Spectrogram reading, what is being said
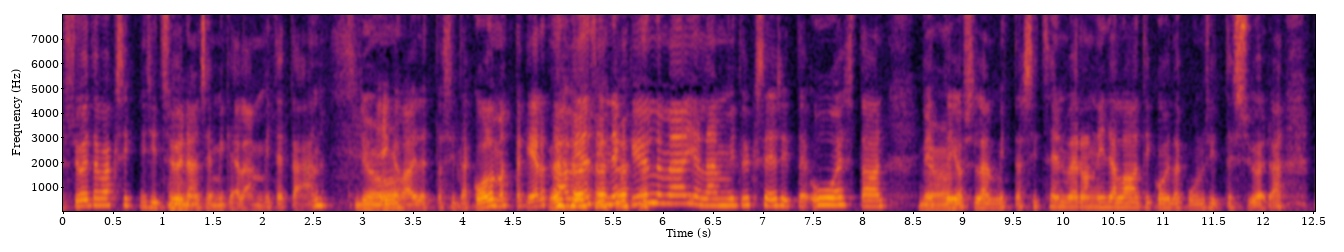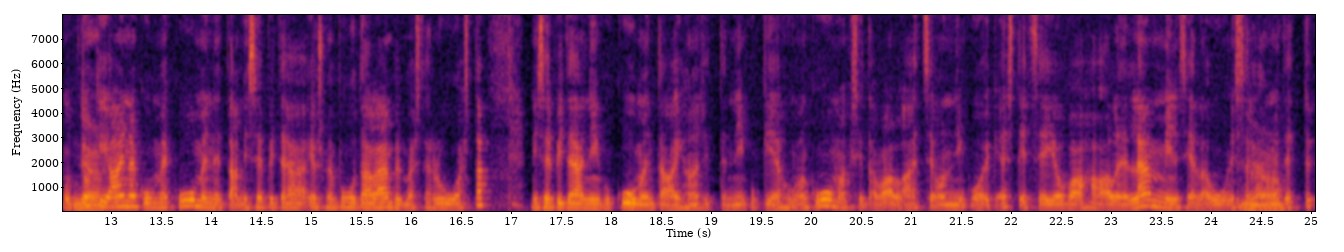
syötäväksi, niin sitten syödään mm. se, mikä lämmitetään. Joo. Eikä laitetta sitä kolmatta kertaa vielä sinne kylmään ja lämmitykseen sitten uudestaan. Joo. Että jos lämmittää sitten sen verran niitä laatikoita, kun sitten syödään. Mutta toki aina kun me kuumennetaan, niin se pitää, jos me puhutaan lämpimästä ruoasta, niin se pitää niinku kuumentaa ihan sitten niinku kiehuvan kuumaksi tavallaan, että se on niinku oikeasti, että se ei ole vaan haaleen lämmin siellä uunissa Joo. lämmitetty,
